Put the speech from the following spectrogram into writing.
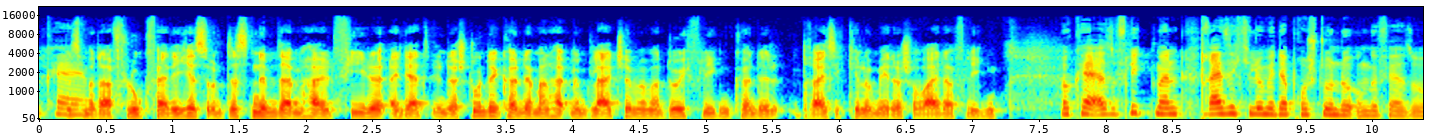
okay. bis man da flugfertig ist. Und das nimmt einem halt viel. In der, in der Stunde könnte man halt mit dem Gleitschirm, wenn man durchfliegen könnte, 30 Kilometer schon weiterfliegen. Okay, also fliegt man 30 Kilometer pro Stunde ungefähr so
